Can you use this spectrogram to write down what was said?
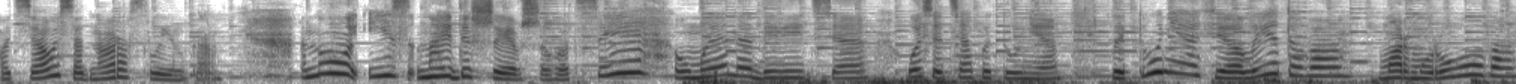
Оця ось одна рослинка. Ну, із найдешевшого це у мене, дивіться, ось оця петунія. Петунія фіолетова, мармурова,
